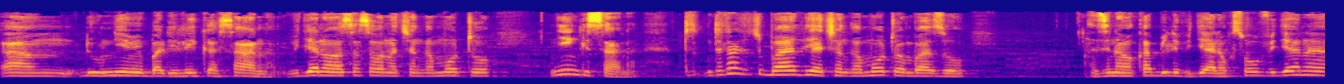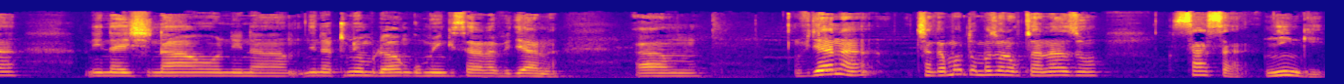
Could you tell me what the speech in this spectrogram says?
Um, dunia imebadilika sana. Vijana wa sasa wana changamoto nyingi sana. Tu baadhi ya changamoto ambazo zinawakabili vijana. Kwa sababu vijana ninaishi nao nina ninatumia muda wangu mwingi sana na vijana. Um, vijana changamoto ambazo wanakutana nazo sasa nyingi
